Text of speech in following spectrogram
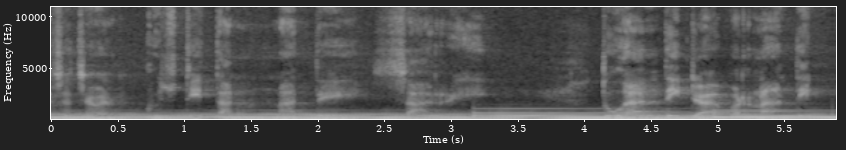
bahasa Jawa Gusti Tan Nate Sari. Tuhan tidak pernah tidur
